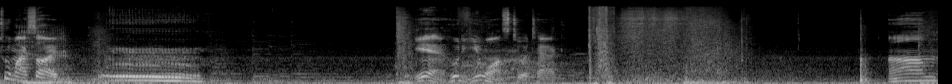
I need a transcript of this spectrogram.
to my side. Yeah, who do you wants to attack? Um.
